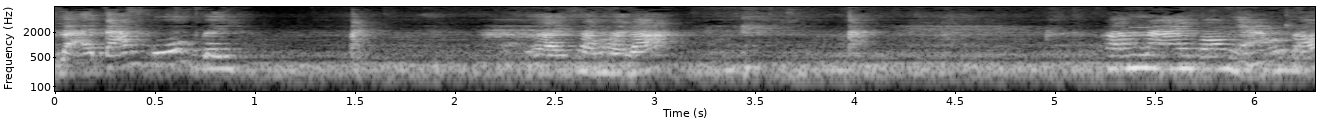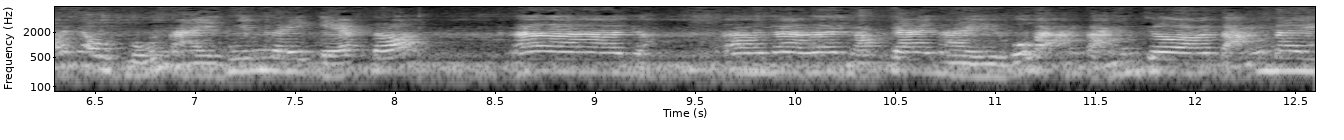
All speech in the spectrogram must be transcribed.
lại tám cuốc đi. Rồi xong rồi đó. Hôm nay con nhận đó sau buổi này thêm đây kẹp đó. À, à, à, ngọc trai này của bạn tặng cho tặng đây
